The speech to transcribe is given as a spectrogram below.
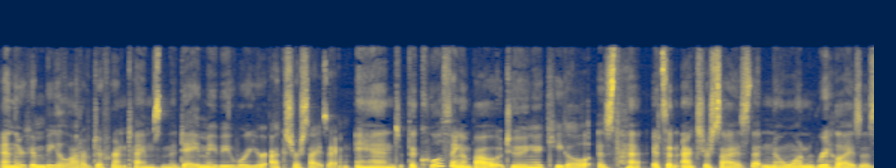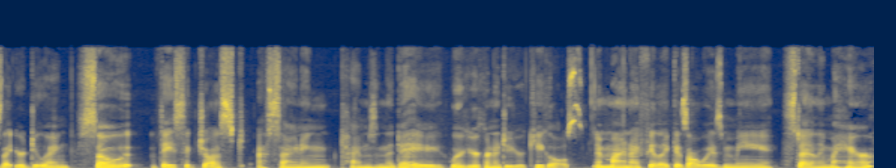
And there can be a lot of different times in the day, maybe, where you're exercising. And the cool thing about doing a Kegel is that it's an exercise that no one realizes that you're doing. So they suggest assigning times in the day where you're going to do your Kegels. And mine, I feel like, is always me styling my hair.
